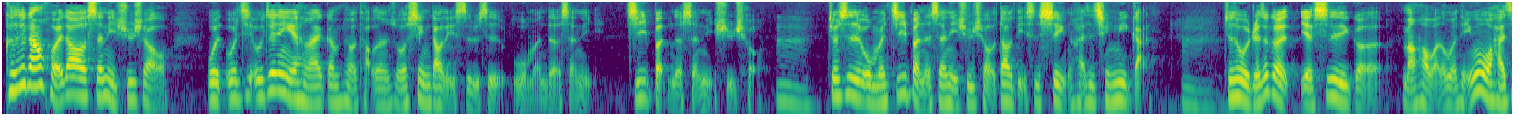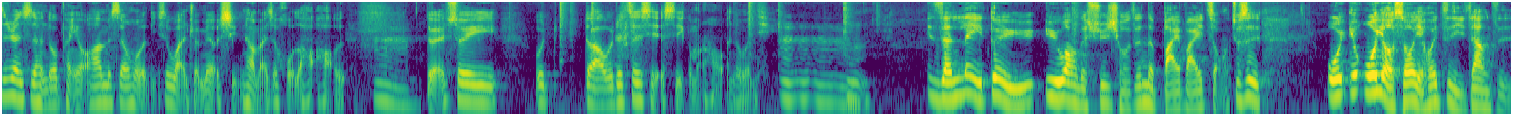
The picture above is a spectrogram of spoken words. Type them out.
可是刚回到生理需求，我我我最近也很爱跟朋友讨论说，性到底是不是我们的生理基本的生理需求？嗯，就是我们基本的生理需求到底是性还是亲密感？嗯，就是我觉得这个也是一个蛮好玩的问题，因为我还是认识很多朋友，他们生活里是完全没有性，他们还是活得好好的。嗯，对，所以我对啊，我觉得这些也是一个蛮好玩的问题。嗯嗯嗯嗯人类对于欲望的需求真的百百种，就是我有我有时候也会自己这样子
